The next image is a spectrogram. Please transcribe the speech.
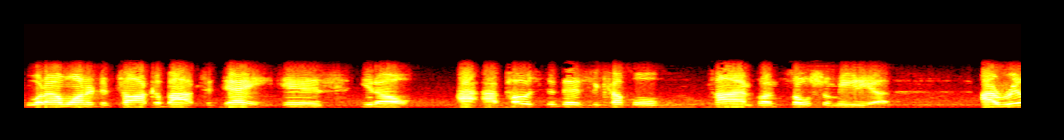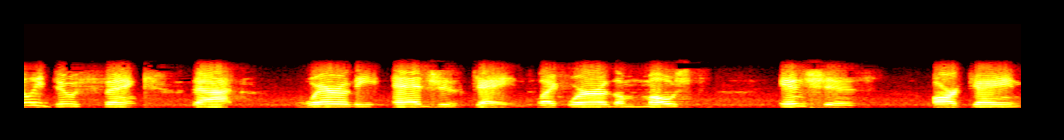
what I wanted to talk about today is, you know, I, I posted this a couple times on social media. I really do think that where the edge is gained, like where the most inches are gained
